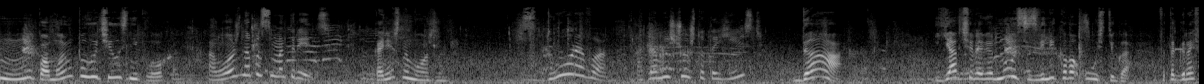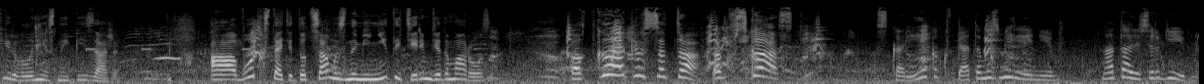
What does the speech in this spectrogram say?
М, По-моему, получилось неплохо. А можно посмотреть? Конечно, можно. Здорово! А там еще что-то есть? Да! Я вчера вернулась из Великого Устюга, фотографировала местные пейзажи. А вот, кстати, тот самый знаменитый терем Деда Мороза. Какая красота, как в сказке. Скорее, как в пятом измерении. Наталья Сергеевна,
